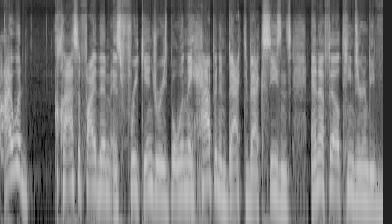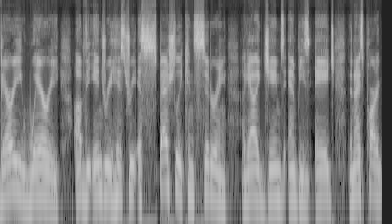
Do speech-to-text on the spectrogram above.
I would classify them as freak injuries, but when they happen in back to back seasons, NFL teams are going to be very wary of the injury history, especially considering a guy like James Empey's age. The nice part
